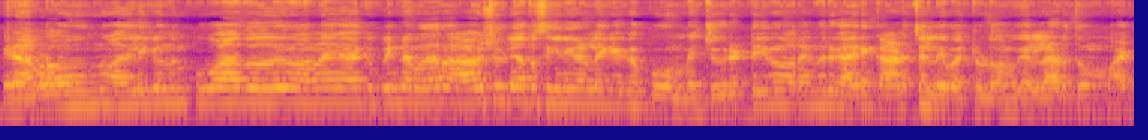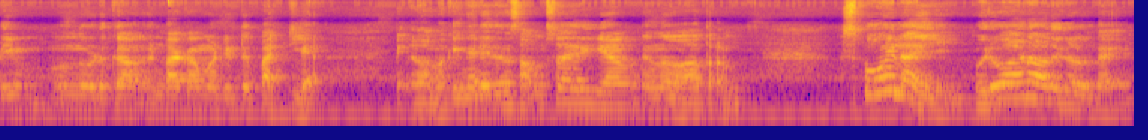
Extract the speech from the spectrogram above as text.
പിന്നെ നമ്മളൊന്നും അതിലേക്കൊന്നും പോവാത്തത് എന്ന് പറഞ്ഞു കഴിഞ്ഞാൽ പിന്നെ വേറെ ആവശ്യമില്ലാത്ത സീനുകളിലേക്കൊക്കെ പോകും. മെച്ചൂരിറ്റി എന്ന് പറയുന്ന ഒരു കാര്യം കാണിച്ചല്ലേ പറ്റുള്ളൂ. നമുക്ക് എല്ലായിടത്തും അടിയും ഒന്നും എടുക്കാൻ ഉണ്ടാക്കാൻ വേണ്ടിയിട്ട് പറ്റില്ല. പിന്നെ നമുക്ക് ഇങ്ങനെ ഇരുന്ന് സംസാരിക്കാം എന്ന് മാത്രം. സ്പോയിലായി ഒരുപാട് ആളുകളുടെ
